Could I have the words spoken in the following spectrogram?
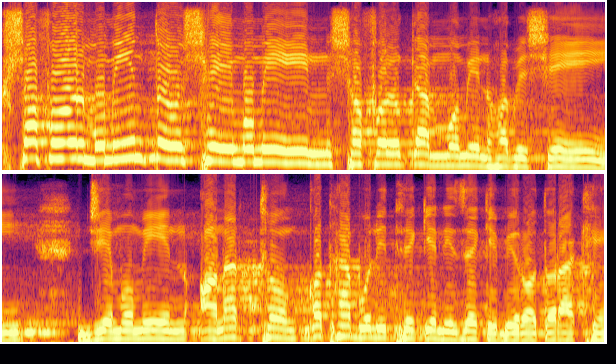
সফল মুমিন তো সেই মুমিন, সফল কাম মুমিন হবে সেই। যে মুমিন অনার্থ কথা বলি থেকে নিজেকে বিরত রাখে,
